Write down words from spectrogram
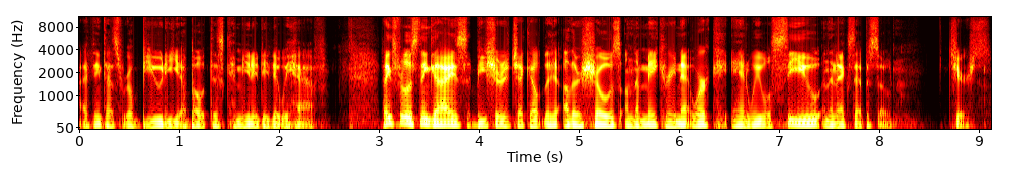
I think that's real beauty about this community that we have. Thanks for listening, guys. Be sure to check out the other shows on the Makery Network, and we will see you in the next episode. Cheers.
